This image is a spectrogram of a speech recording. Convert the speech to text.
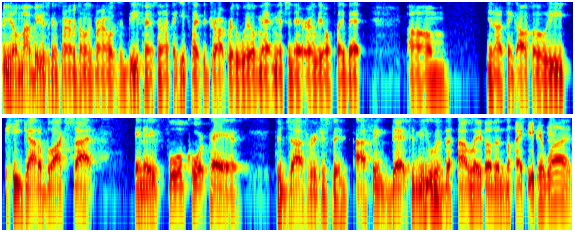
you know, my biggest concern with Thomas Bryant was his defense, and I think he played the drop really well. Matt mentioned that early on playback. Um, you know, I think also he he got a block shot in a full court pass to Josh Richardson. I think that to me was the highlight of the night. It was.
